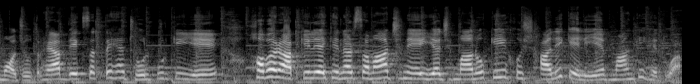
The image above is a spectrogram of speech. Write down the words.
मौजूद रहे। आप देख सकते हैं ढोलपुर की ये खबर। आपके लिए किन्नर समाज ने यजमानों की खुशहाली के लिए मांगी है दुआ।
